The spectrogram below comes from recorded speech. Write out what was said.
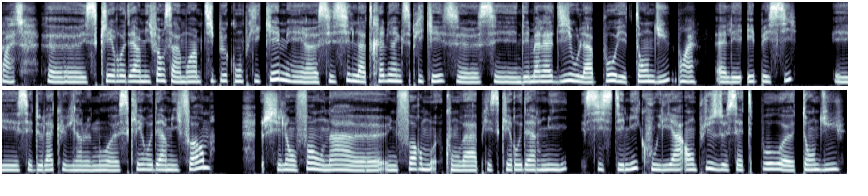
Ouais. sclérodermiforme, ça moi un petit peu compliqué, mais Cécile l'a très bien expliqué. C'est des maladies où la peau est tendue, ouais. elle est épaissie, et c'est de là que vient le mot sclérodermiforme. Chez l'enfant, on a une forme qu'on va appeler sclérodermie systémique où il y a en plus de cette peau tendue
